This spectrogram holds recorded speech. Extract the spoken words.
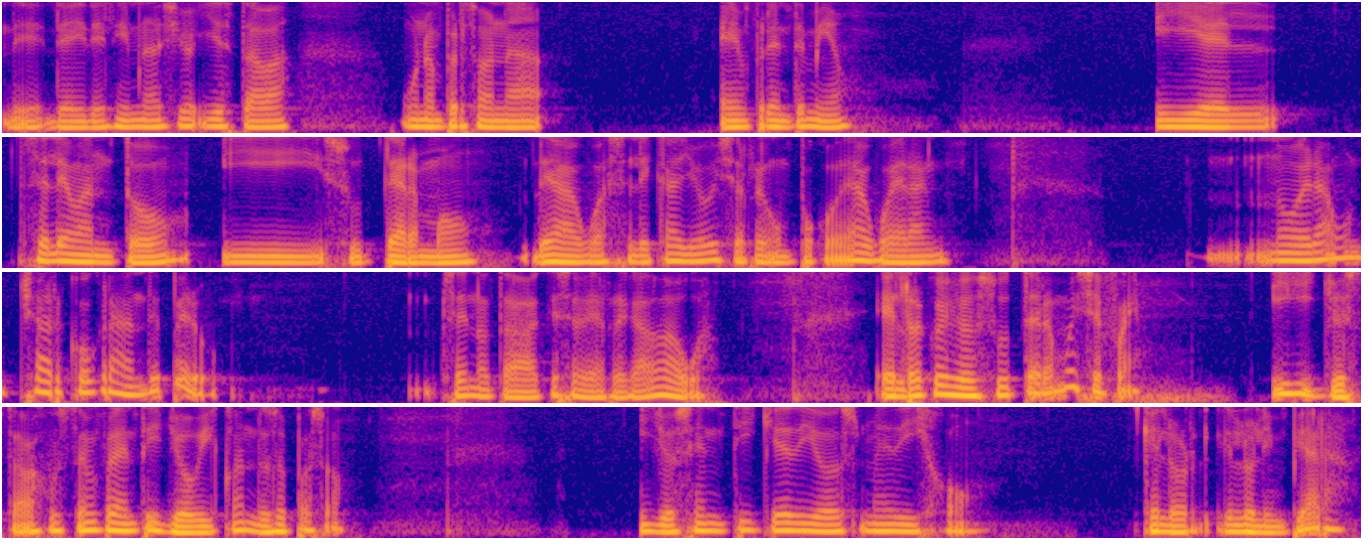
de, de, ahí del gimnasio y estaba una persona enfrente mío y él se levantó y su termo de agua se le cayó y se regó un poco de agua. Eran, no era un charco grande, pero se notaba que se había regado agua. Él recogió su termo y se fue. Y yo estaba justo enfrente y yo vi cuando eso pasó. Y yo sentí que Dios me dijo que lo, limpiara.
